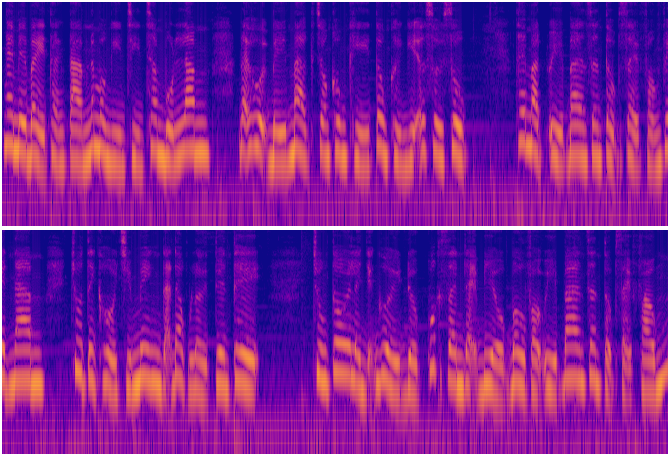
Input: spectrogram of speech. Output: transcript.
Ngày 17 tháng 8 năm 1945, đại hội bế mạc trong không khí tổng khởi nghĩa sôi sục. Thay mặt Ủy ban Dân tộc Giải phóng Việt Nam, Chủ tịch Hồ Chí Minh đã đọc lời tuyên thệ. Chúng tôi là những người được quốc dân đại biểu bầu vào Ủy ban Dân tộc Giải phóng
